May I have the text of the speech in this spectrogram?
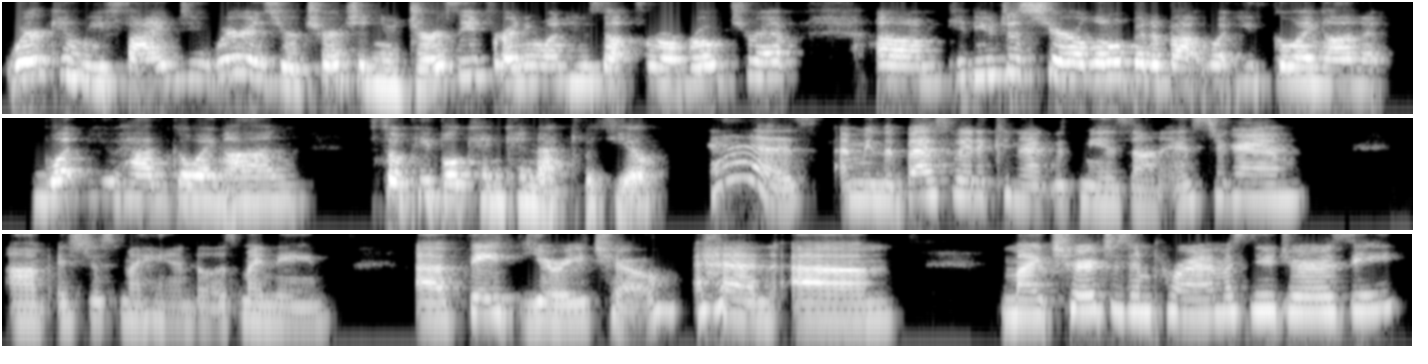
Where can we find you? Where is your church in New Jersey for anyone who's up for a road trip? Um, can you just share a little bit about what you've going on, what you have going on, so people can connect with you? Yes, I mean the best way to connect with me is on Instagram. Um, it's just my handle. It's my name uh, Faith Eury Cho. And um, my church is in Paramus, New Jersey.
